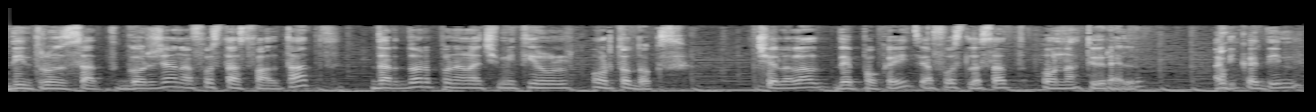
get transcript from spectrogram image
dintr-un sat Gorjan a fost asfaltat, dar doar până la cimitirul ortodox. Celălalt de pocăiți a fost lăsat o naturel, adică din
